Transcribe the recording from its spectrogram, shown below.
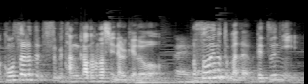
まあ、コンサルってすぐ単価の話になるけど、はい。まあ、そういうのとかでは別に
